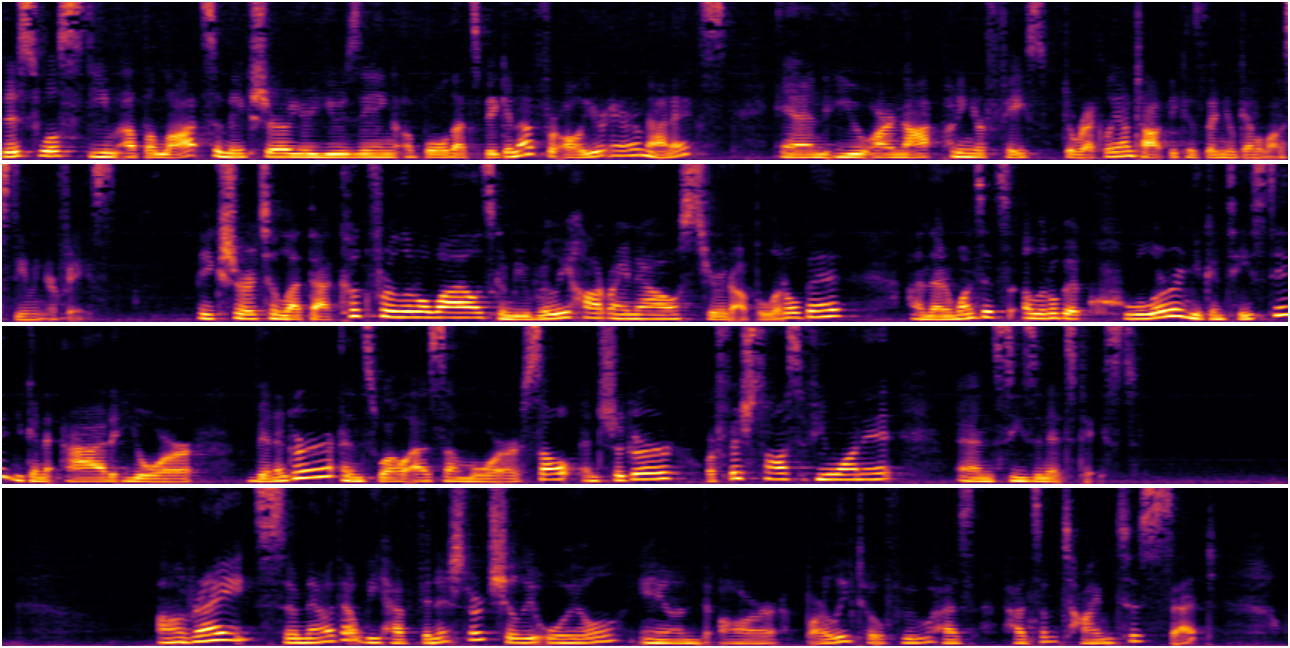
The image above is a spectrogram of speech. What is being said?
This will steam up a lot, so make sure you're using a bowl that's big enough for all your aromatics and you are not putting your face directly on top because then you'll get a lot of steam in your face. Make sure to let that cook for a little while. It's gonna be really hot right now. Stir it up a little bit. And then once it's a little bit cooler and you can taste it, you can add your vinegar as well as some more salt and sugar or fish sauce if you want it and season it to taste. All right, so now that we have finished our chili oil and our barley tofu has had some time to set,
